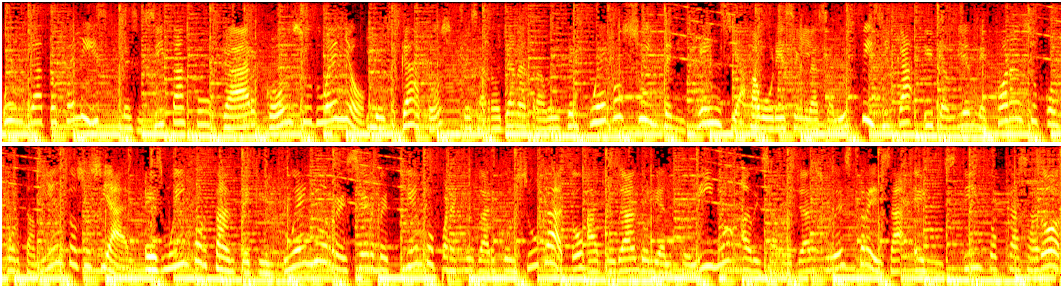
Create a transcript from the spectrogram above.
Un gato feliz necesita jugar con su dueño. Los gatos desarrollan a través del juego su inteligencia, favorecen la salud física y también mejoran su comportamiento social. Es muy importante que el dueño reserve tiempo para jugar con su gato, ayudándole al felino a desarrollar su destreza e instinto cazador.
